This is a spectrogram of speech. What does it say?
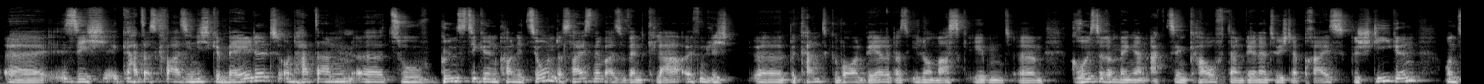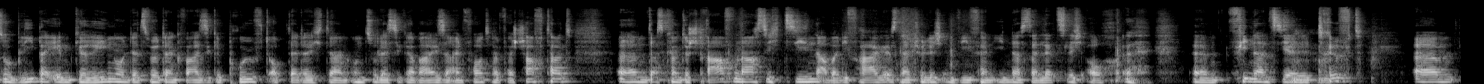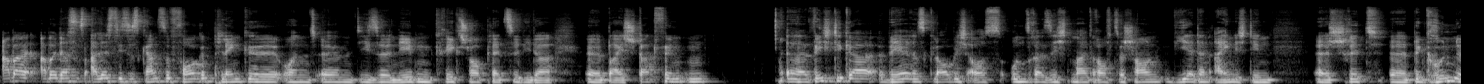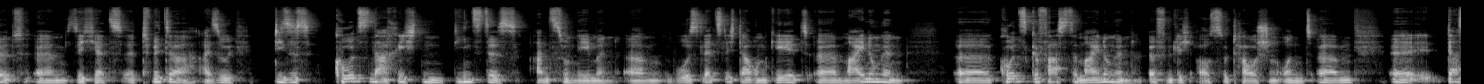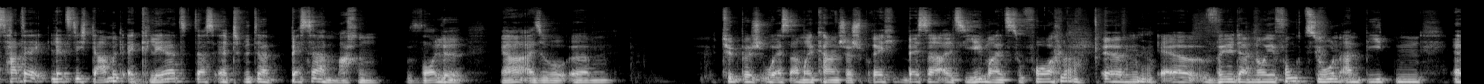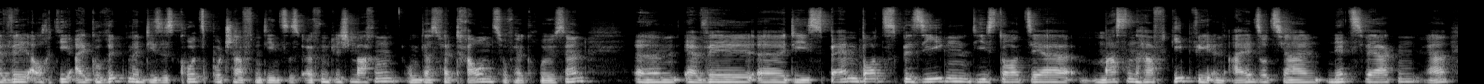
äh, sich, hat das quasi nicht gemeldet und hat dann äh, zu günstigen Konditionen, das heißt, ne, also wenn klar öffentlich äh, bekannt geworden wäre, dass Elon Musk eben ähm, größere Mengen an Aktien kauft, dann wäre natürlich der Preis gestiegen und so blieb er eben gering und jetzt wird dann quasi geprüft, ob der sich dann unzulässigerweise einen Vorteil verschafft hat. Ähm, das könnte Strafen nach sich ziehen, aber die Frage ist natürlich, inwiefern ihn das dann letztlich auch äh, äh, finanziell mhm. trifft. Ähm, aber, aber das ist alles dieses ganze Vorgeplänkel und ähm, diese Nebenkriegsschauplätze, die da äh, bei stattfinden. Äh, wichtiger wäre es, glaube ich, aus unserer Sicht mal drauf zu schauen, wie er dann eigentlich den äh, Schritt äh, begründet, ähm, sich jetzt äh, Twitter, also dieses Kurznachrichtendienstes anzunehmen, ähm, wo es letztlich darum geht, äh, Meinungen äh, kurz gefasste Meinungen öffentlich auszutauschen. Und ähm, äh, das hat er letztlich damit erklärt, dass er Twitter besser machen wolle. Ja, also ähm, typisch US-amerikanischer Sprech, besser als jemals zuvor. Ähm, ja. Er will da neue Funktionen anbieten. Er will auch die Algorithmen dieses Kurzbotschaftendienstes öffentlich machen, um das Vertrauen zu vergrößern. Ähm, er will äh, die Spam-Bots besiegen, die es dort sehr massenhaft gibt, wie in allen sozialen Netzwerken. Ja.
